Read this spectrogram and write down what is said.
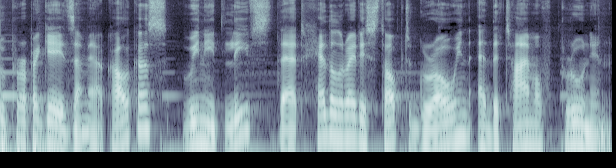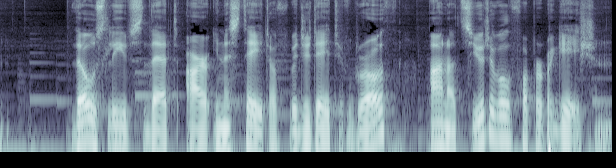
To propagate Zamioculcas, we need leaves that had already stopped growing at the time of pruning. Those leaves that are in a state of vegetative growth are not suitable for propagation.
